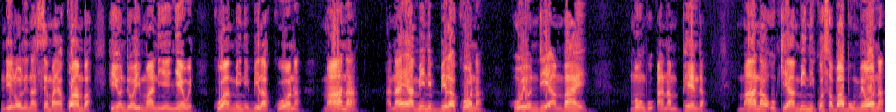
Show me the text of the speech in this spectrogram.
ndilo linasema ya kwamba hiyo ndio imani yenyewe, kuamini bila kuona. Maana anayeamini bila kuona, huyo ndiye ambaye Mungu anampenda. Maana ukiamini kwa sababu umeona,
